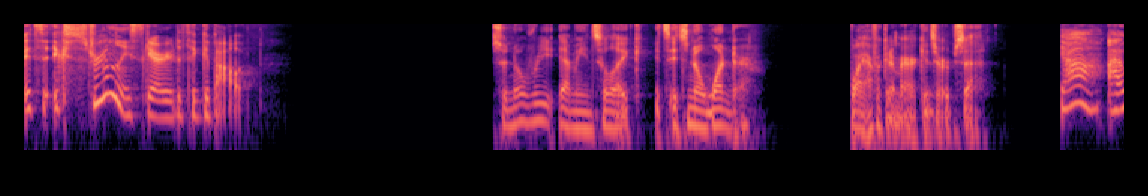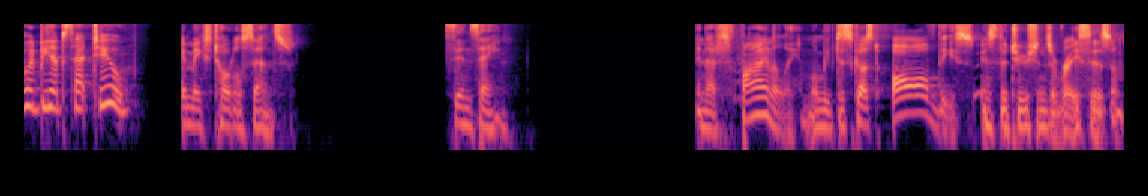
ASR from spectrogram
It's extremely scary to think about. So no re I mean, so like it's it's no wonder why African Americans are upset. Yeah, I would be upset too. It makes total sense. It's insane. And that's finally, when we've discussed all these institutions of racism,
